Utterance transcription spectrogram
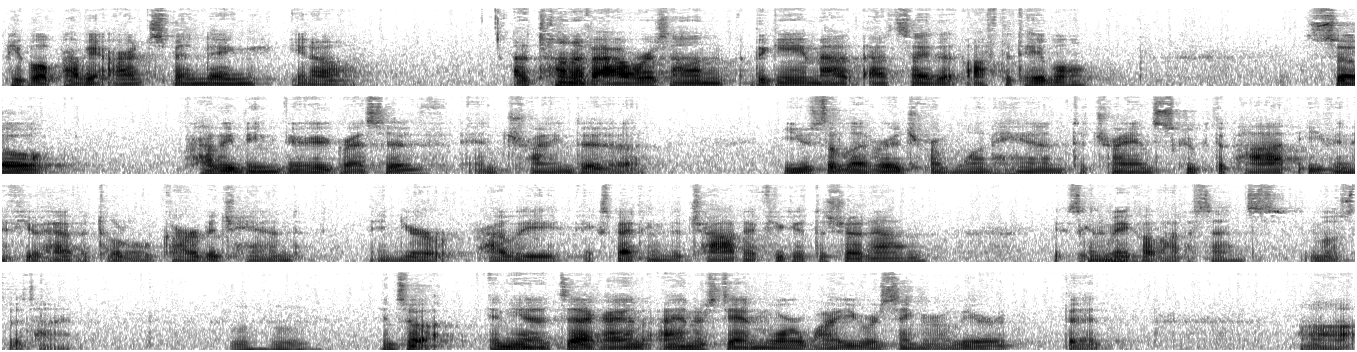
people probably aren't spending you know a ton of hours on the game out, outside the, off the table. So probably being very aggressive and trying to use the leverage from one hand to try and scoop the pot, even if you have a total garbage hand and you're probably expecting to chop if you get the showdown. It's going to make a lot of sense most of the time. Mhm. And so, and yeah, Zach, I, I understand more why you were saying earlier that uh,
